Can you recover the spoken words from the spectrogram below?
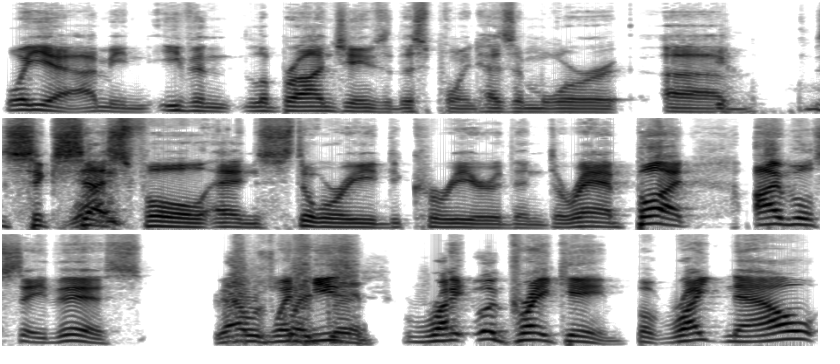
Well, yeah. I mean, even LeBron James at this point has a more uh, yeah. successful right. and storied career than Durant. But I will say this. That was when he's game. right, a great game. But right now,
